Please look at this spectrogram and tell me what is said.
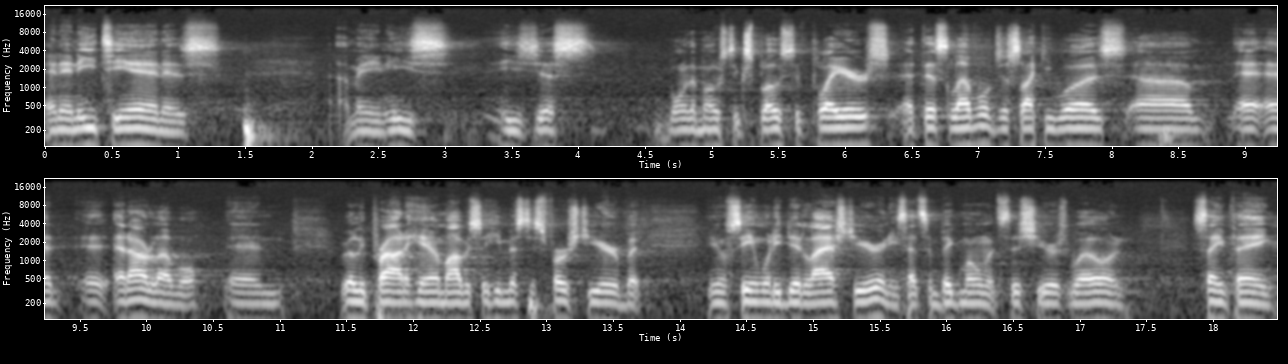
And then Etienne is, I mean, he's he's just one of the most explosive players at this level, just like he was um, at, at at our level. And really proud of him. Obviously, he missed his first year, but you know, seeing what he did last year, and he's had some big moments this year as well. And same thing,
